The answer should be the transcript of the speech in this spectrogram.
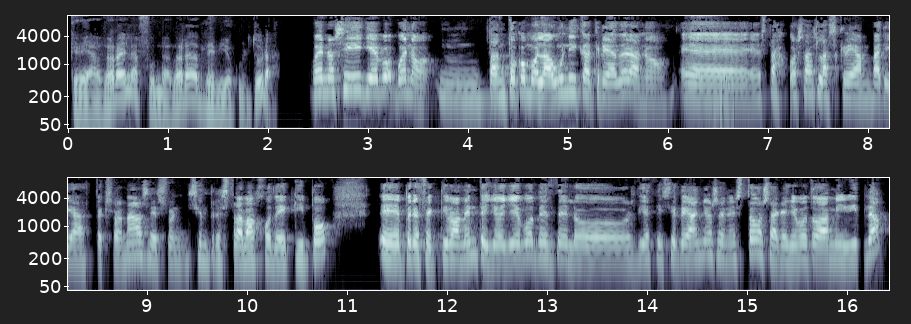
creadora y la fundadora de Biocultura. Bueno, sí, llevo, bueno, mm, tanto como la única creadora, no. Eh, estas cosas las crean varias personas, eso siempre es trabajo de equipo, eh, pero efectivamente yo llevo desde los 17 años en esto, o sea que llevo toda mi vida.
